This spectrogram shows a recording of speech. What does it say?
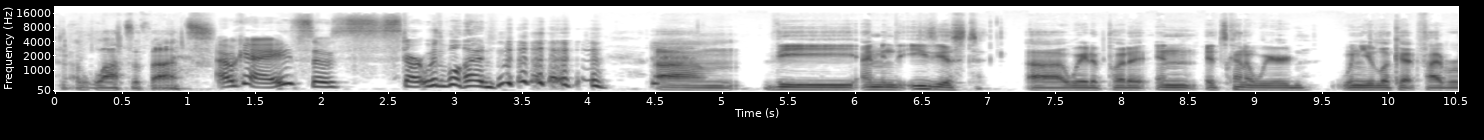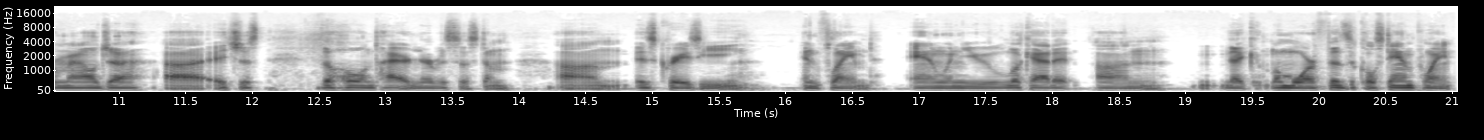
Lots of thoughts. Okay, so start with one. um, the I mean the easiest uh, way to put it, and it's kind of weird when you look at fibromyalgia. Uh, it's just the whole entire nervous system um, is crazy inflamed, and when you look at it on like a more physical standpoint,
